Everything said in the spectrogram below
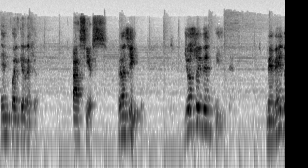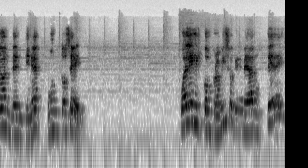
en cualquier región. Así es. Francisco, yo soy dentista. Me meto en dentinet.cl. ¿Cuál es el compromiso que me dan ustedes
